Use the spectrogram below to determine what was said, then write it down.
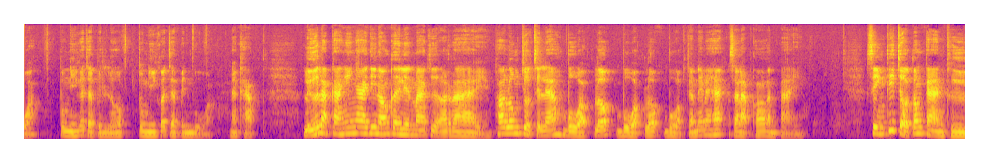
วก ตรงนี้ก็จะเป็นลบ ตรงนี้ก็จะเป็นบวกนะครับ หรือหลักการง่าย ๆ ที่น้องเคยเรียนมาคืออะไร พอลงจุดเสร็จแล้วบวกลบบวกลบบวกจำได้ไหมฮะ สลับข้อกันไป สิ่งที่โจทย์ต้องการคือ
